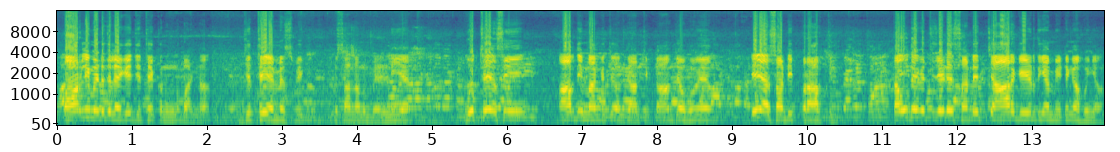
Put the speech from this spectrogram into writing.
ਪਾਰਲੀਮੈਂਟ 'ਚ ਲੈ ਗਏ ਜਿੱਥੇ ਕਾਨੂੰਨ ਬਣਨਾ, ਜਿੱਥੇ ਐਮਐਸਪੀ ਕਿਸਾਨਾਂ ਨੂੰ ਮਿਲਣੀ ਹੈ, ਉੱਥੇ ਅਸੀਂ ਆਪਦੀ ਮੰਗ 'ਚ ਅਲਜਾਨ 'ਚ ਕਾਮਯਾਬ ਹੋਏ ਆ। ਇਹ ਆ ਸਾਡੀ ਪ੍ਰਾਪਤੀ। ਤਾਂ ਉਹਦੇ ਵਿੱਚ ਜਿਹੜੇ ਸਾਡੇ 4 ਗੇੜ ਦੀਆਂ ਮੀਟਿੰਗਾਂ ਹੋਈਆਂ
